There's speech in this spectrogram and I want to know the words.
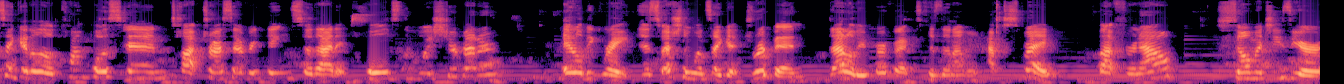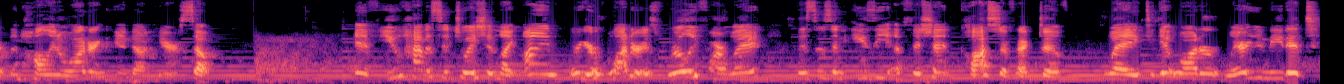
Once I get a little compost in, top dress everything so that it holds the moisture better, it'll be great. Especially once I get drip in, that'll be perfect because then I won't have to spray. But for now, so much easier than hauling a watering can down here. So if you have a situation like mine where your water is really far away, this is an easy, efficient, cost-effective way to get water where you need it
